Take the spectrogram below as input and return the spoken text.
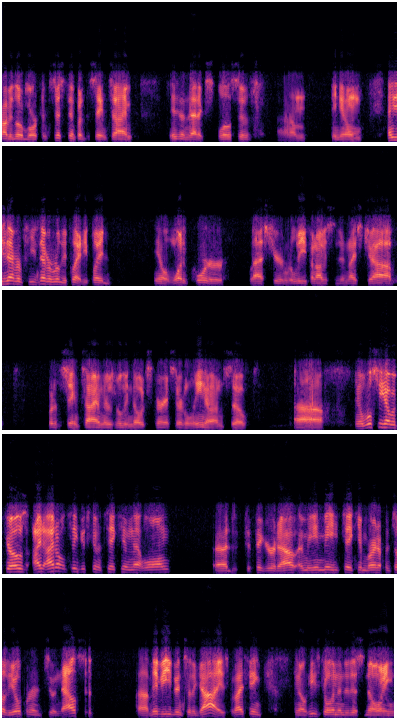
probably a little more consistent, but at the same time, isn't that explosive. Um, and, you know, and he's never he's never really played. He played, you know, one quarter last year in relief, and obviously did a nice job. But at the same time, there's really no experience there to lean on. So, uh, you know, we'll see how it goes. I, I don't think it's going to take him that long uh, to, to figure it out. I mean, it may take him right up until the opener to announce it, uh, maybe even to the guys. But I think you know he's going into this knowing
